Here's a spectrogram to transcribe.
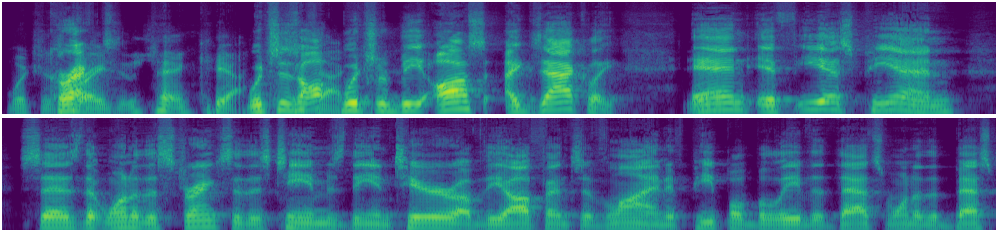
which is Correct. crazy to think. Yeah. which is all which would be awesome exactly. And if espn says that one of the strengths of this team is the interior of the offensive line if people believe that that's one of the best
